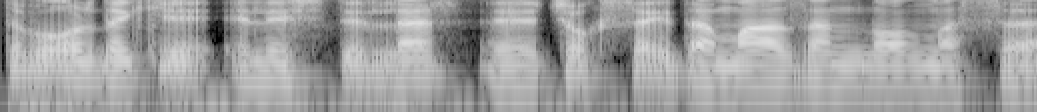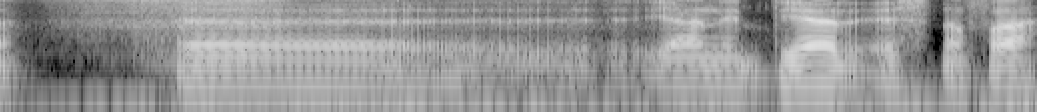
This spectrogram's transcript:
Tabi oradaki eleştiriler e, çok sayıda mağazanın olması e, yani diğer esnafa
